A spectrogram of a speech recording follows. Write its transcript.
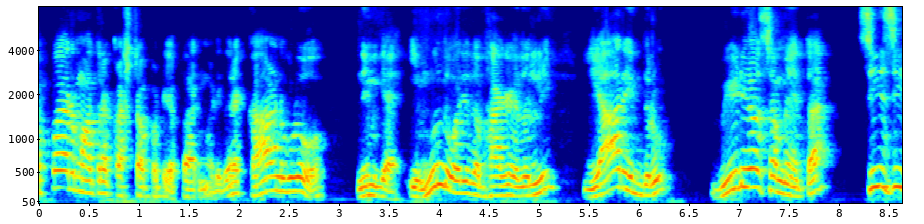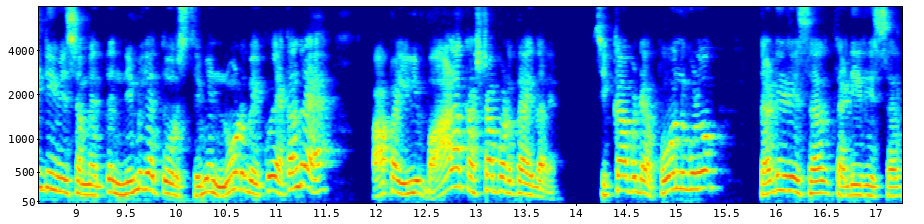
ಎಫ್ ಆರ್ ಮಾತ್ರ ಕಷ್ಟಪಟ್ಟು ಎಫ್ ಆರ್ ಮಾಡಿದರೆ ಕಾರಣಗಳು ನಿಮಗೆ ಈ ಮುಂದುವರಿದ ಭಾಗದಲ್ಲಿ ಯಾರಿದ್ರು ವಿಡಿಯೋ ಸಮೇತ, ಸಿ ಸಿ ಟಿವಿ ಸಮೇತ ನಿಮಗೆ ತೋರಿಸ್ತೀವಿ, ನೋಡಬೇಕು. ಯಾಕಂದ್ರೆ ಪಾಪ ಇಲ್ಲಿ ಬಹಳ ಕಷ್ಟಪಡ್ತಾ ಇದ್ದಾರೆ. ಸಿಕ್ಕಾಪಟ್ಟೆ ಫೋನ್ಗಳು, ತಡೀರಿ ಸರ್ ತಡೀರಿ ಸರ್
